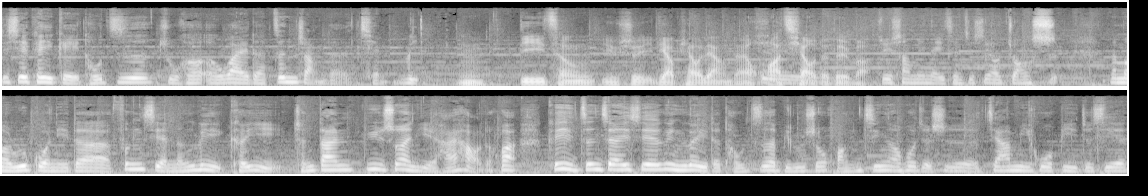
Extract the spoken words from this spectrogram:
这些可以给投资组合额外的增长的潜力。嗯，第一层又是一定要漂亮的，要花俏的，对吧？最上面那一层就是要装饰。那么，如果你的风险能力可以承担，预算也还好的话，可以增加一些另类的投资啊，比如说黄金啊，或者是加密货币这些，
